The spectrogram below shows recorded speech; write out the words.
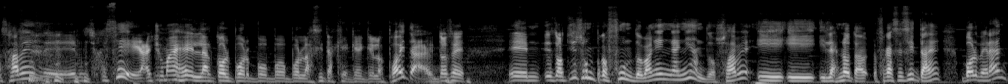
¿sabes? De- yo qué sé, ha hecho más el alcohol por, por, por- por las citas que, que- que los poetas. Entonces, eh, los tíos son profundos, van engañando, ¿sabes? Y, y- y las notas, frasecitas, ¿eh? Volverán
